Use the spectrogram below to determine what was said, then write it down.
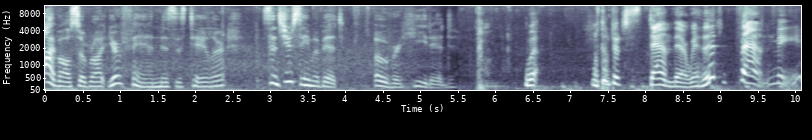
I've also brought your fan, Mrs. Taylor, since you seem a bit overheated. Well, well, don't just stand there with it. Fan me.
